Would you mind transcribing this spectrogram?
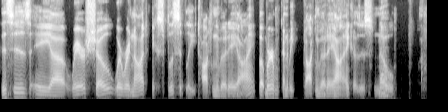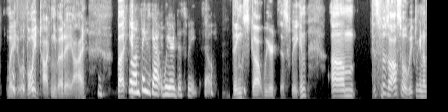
This is a uh, rare show where we're not explicitly talking about AI, but we're going to be talking about AI because there's no way to avoid talking about AI. But well, and things got weird this week, so things got weird this week, and um, this was also a week where you know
